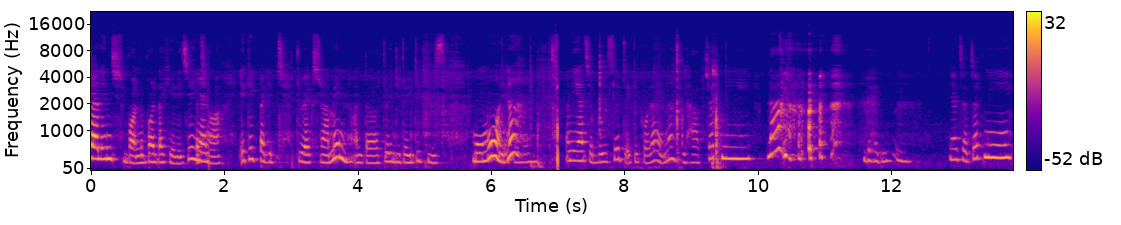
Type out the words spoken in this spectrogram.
च्यालेन्ज भन्नुपर्दाखेरि चाहिँ यहाँ एक एक प्याकेट टु एक्स रामेन अन्त ट्वेन्टी ट्वेन्टी पिस मोमो होइन? अनि यहाँ चाहिँ बुलसेट एक एकवटा होइन? हाफ चटनी। ला। यहाँ छ चटनी।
